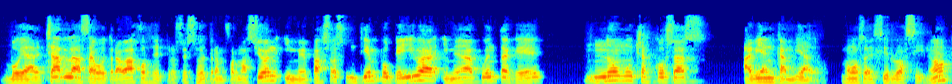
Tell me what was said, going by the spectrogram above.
voy a charlas, hago trabajos de procesos de transformación y me pasó hace un tiempo que iba y me daba cuenta que no muchas cosas habían cambiado, vamos a decirlo así, ¿no?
